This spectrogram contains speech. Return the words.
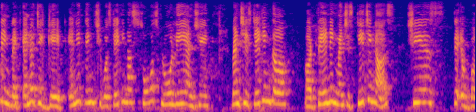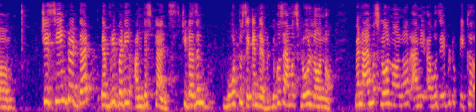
thing like energy gate anything she was taking us so slowly and she when she's taking the uh, training when she's teaching us she is um, she's seeing to it that everybody understands. She doesn't go to second level because i'm a slow learner. When i'm a slow learner i mean i was able to pick her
